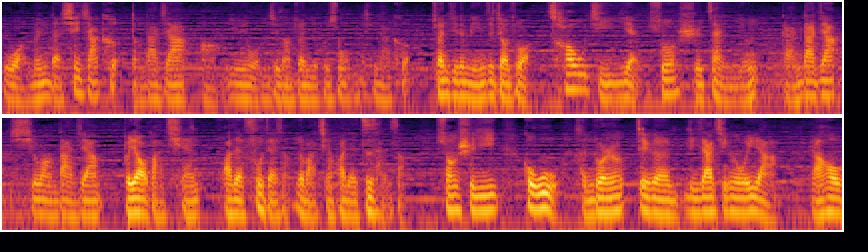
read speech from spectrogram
我们的线下课等大家啊，因为我们这张专辑会送我们的线下课，专辑的名字叫做《超级演说实战营》，感恩大家，希望大家不要把钱花在负债上，要把钱花在资产上。双十一购物，很多人这个李佳琦跟薇娅。然后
